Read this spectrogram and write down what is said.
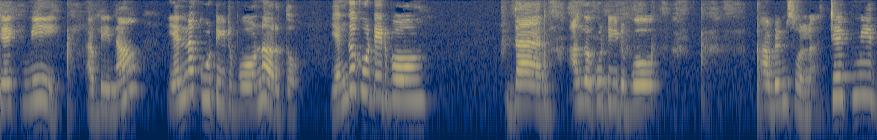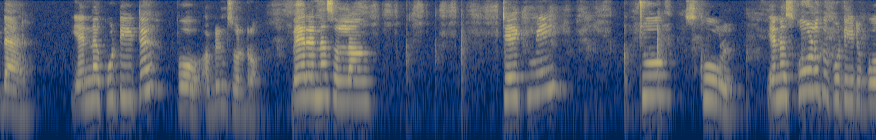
டேக் மீ அப்படின்னா என்ன கூட்டிகிட்டு போன்னு அர்த்தம். எங்கே கூட்டிகிட்டு போ? தேர் அங்கே கூட்டிகிட்டு போ. அப்படின்னு சொல்லலாம் டேக் மீ தேர் என்னை கூட்டிகிட்டு போ அப்படின்னு சொல்கிறோம் வேறு என்ன சொல்லலாம்? டேக் மீ டு ஸ்கூல் என்னை ஸ்கூலுக்கு கூட்டிகிட்டு போ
